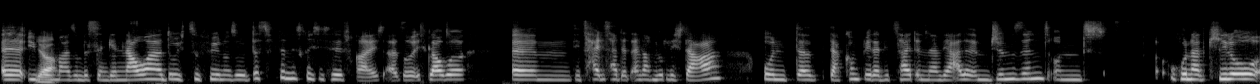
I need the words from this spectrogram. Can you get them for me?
äh, Übungen Ja. mal so ein bisschen genauer durchzuführen und so. Das finde ich richtig hilfreich. Also ich glaube, ähm, die Zeit ist halt jetzt einfach wirklich da und da, da kommt wieder die Zeit, in der wir alle im Gym sind und 100 Kilo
